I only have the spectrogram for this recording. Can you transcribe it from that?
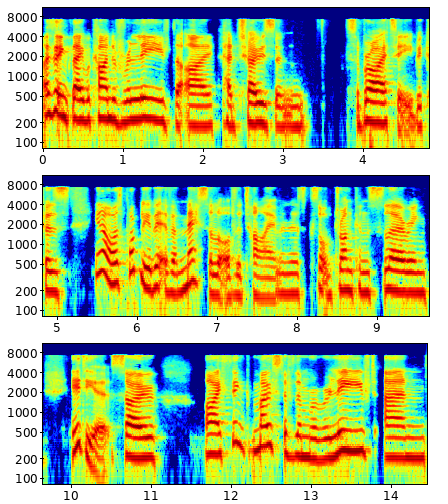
I think they were kind of relieved that I had chosen sobriety because you know I was probably a bit of a mess a lot of the time and a sort of drunken slurring idiot. So I think most of them were relieved and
